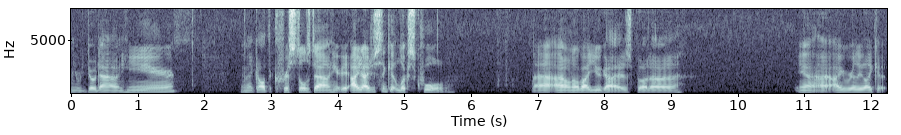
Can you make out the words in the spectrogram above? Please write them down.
You would go down here. And like all the crystals down here. I, I just think it looks cool. Uh, I don't know about you guys, but uh, yeah, I, I really like it.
